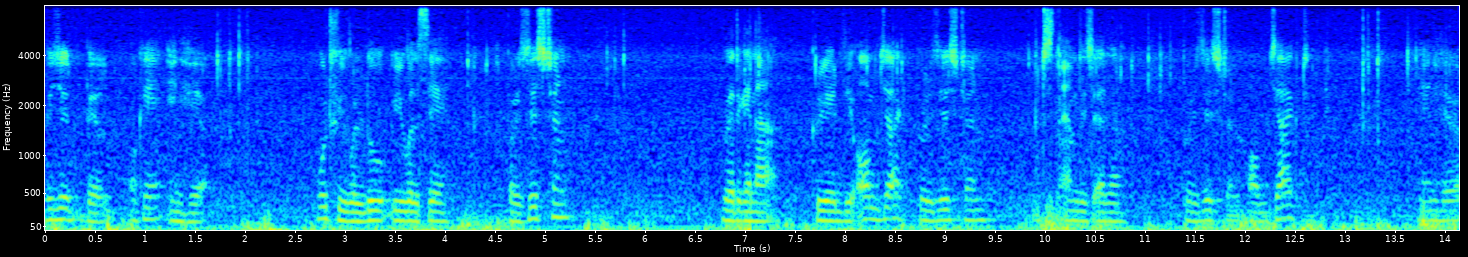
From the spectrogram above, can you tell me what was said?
Widget build okay in here. What we will do we will say persistent. We're gonna create the object persistent. Let's name this as a persistent object. In here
